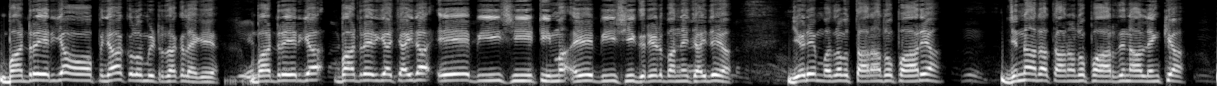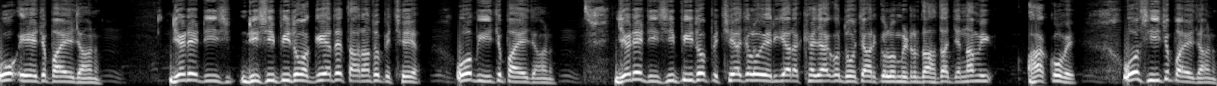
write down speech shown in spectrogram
ਬਾਰਡਰ ਏਰੀਆ ਉਹ 50 ਕਿਲੋਮੀਟਰ ਤੱਕ ਲੈ ਗਏ ਆ। ਬਾਰਡਰ ਏਰੀਆ ਬਾਰਡਰ ਏਰੀਆ ਚਾਹੀਦਾ ਏ ਬੀ ਸੀ ਟੀਮਾਂ ਏ ਬੀ ਸੀ ਗ੍ਰੇਡ ਬਣਨੇ ਚਾਹੀਦੇ ਆ। ਜਿਹੜੇ ਮਤਲਬ ਤਾਰਾਂ ਤੋਂ ਪਾਰ ਆ, ਜਿਨ੍ਹਾਂ ਦਾ ਤਾਰਾਂ ਤੋਂ ਪਾਰ ਦੇ ਨਾਲ ਲਿੰਕ ਆ, ਉਹ ਏ ਚ ਪਾਏ ਜਾਣ। ਜਿਹੜੇ ਡੀਸੀਪੀ ਤੋਂ ਅੱਗੇ ਆ ਤੇ ਤਾਰਾਂ ਤੋਂ ਪਿੱਛੇ ਆ, ਉਹ ਬੀ ਚ ਪਾਏ ਜਾਣ। ਜਿਹੜੇ ਡੀਸੀਪੀ ਤੋਂ ਪਿੱਛੇ ਆ, ਚਲੋ ਏਰੀਆ ਰੱਖਿਆ ਜਾਏ, ਕੋਈ 2-4 ਕਿਲੋਮੀਟਰ ਦੱਸਦਾ, ਜਿੰਨਾ ਵੀ ਹੱਕ ਹੋਵੇ, ਉਹ ਸੀ ਚ ਪਾਏ ਜਾਣ,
